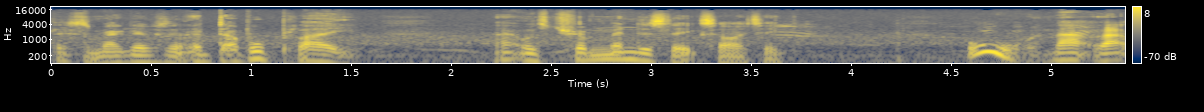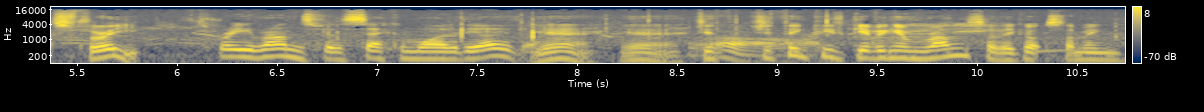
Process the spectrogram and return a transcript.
this is magnificent. A double play. That was tremendously exciting. Oh, that that's three. three runs for the second wide of the over. Yeah, yeah. Do you, do you think oh. he's giving him runs so they got something?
